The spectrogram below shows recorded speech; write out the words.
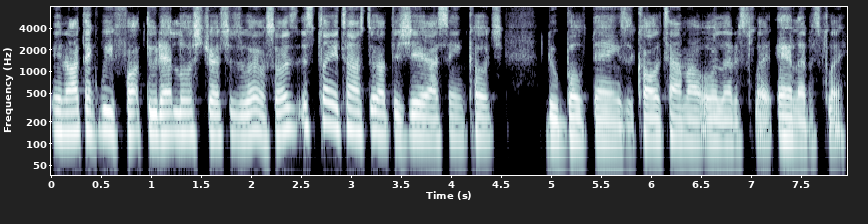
you know, I think we fought through that little stretch as well. So it's, it's plenty of times throughout this year I've seen coach do both things: call a timeout or let us play, and let us play.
